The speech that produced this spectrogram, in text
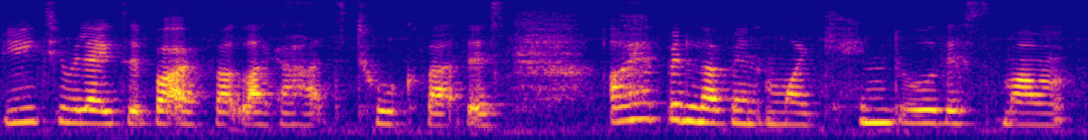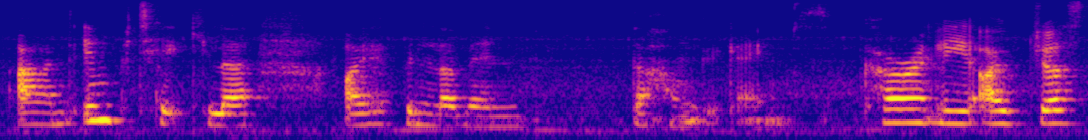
beauty related but I felt like I had to talk about this. I have been loving my Kindle this month and in particular I have been loving the Hunger Games. Currently I've just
